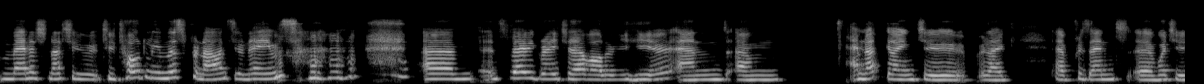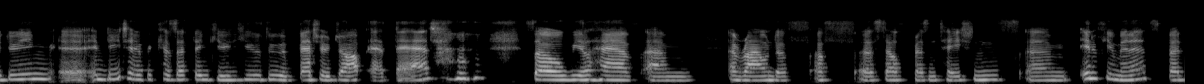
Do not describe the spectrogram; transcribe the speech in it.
managed not to, to totally mispronounce your names. um, it's very great to have all of you here. And um, I'm not going to like uh, present uh, what you're doing uh, in detail because I think you you do a better job at that. so we'll have um, a round of, of uh, self presentations um, in a few minutes. But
